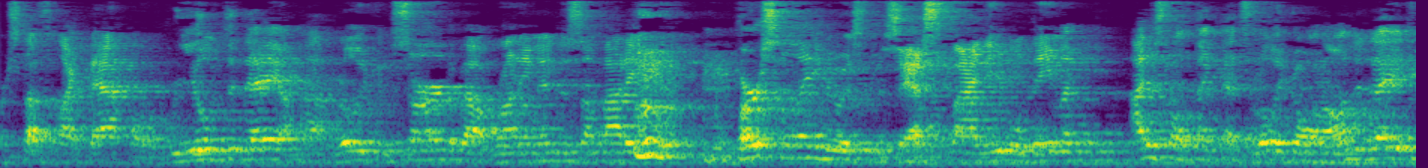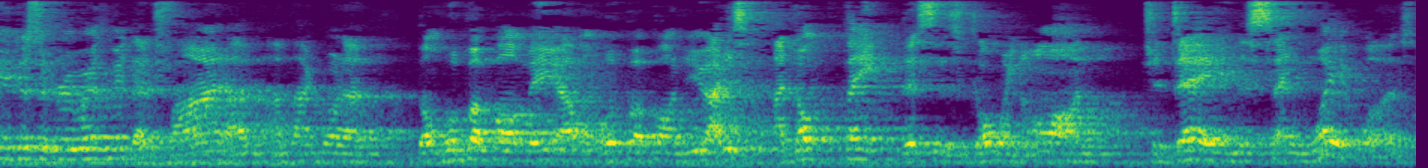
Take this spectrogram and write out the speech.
or stuff like that are real today. I'm not really concerned about running into somebody personally who is possessed by an evil demon. I just don't think that's really going on today. If you disagree with me, that's fine. I'm, I'm not going to, don't whoop up on me. I won't whoop up on you. I just, I don't think this is going on today in the same way it was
